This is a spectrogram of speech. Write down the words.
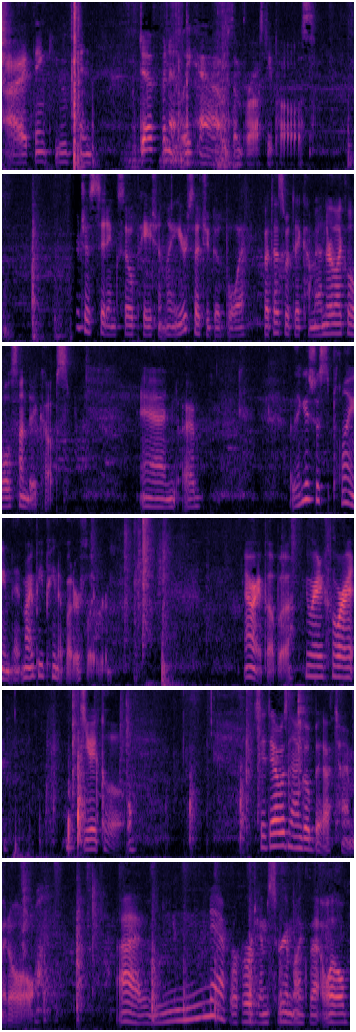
I think you can definitely have some Frosty Paws. You're just sitting so patiently. You're such a good boy. But that's what they come in. They're like little sundae cups. And uh, I think it's just plain. It might be peanut butter flavored. Alright, Papa. You ready for it? Yeah, cool. See, that was not go bath time at all. I've never heard him scream like that. Well,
